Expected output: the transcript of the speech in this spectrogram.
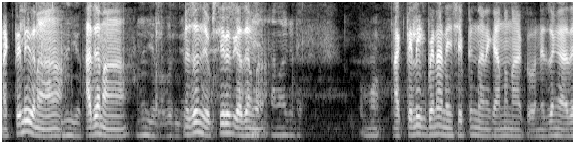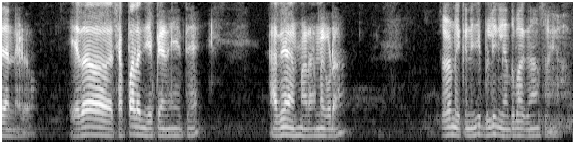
నాకు తెలియదునా. అదేనా? నిజం చెప్పు సీరియస్గా అదేనా? నాకు తెలియకపోయినా నేను చెప్పిన దానికన్నా నాకు నిజంగా అదే అన్నాడు. ఏదో చెప్పాలని చెప్పాను అయితే అదే అన్నాడు అన్న కూడా. చూడండి ఇక్కడ నుంచి బిల్డింగ్లు ఎంత బాగా అవసరం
